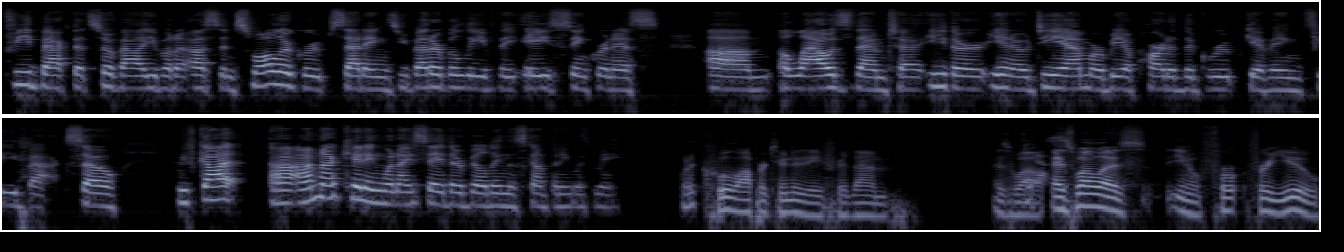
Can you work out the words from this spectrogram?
feedback that's so valuable to us in smaller group settings, you better believe the asynchronous um, allows them to either you know DM or be a part of the group giving feedback. So we've got. Uh, I'm not kidding when I say they're building this company with me. What a cool opportunity for them as well, Yes. as well as you know for for you,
